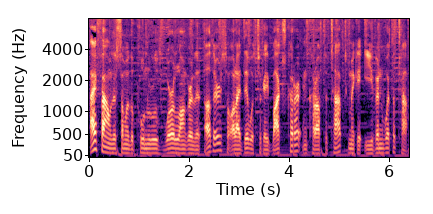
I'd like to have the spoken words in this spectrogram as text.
I found that some of the pool noodles were longer than others, so all I did was took a box cutter and cut off the top to make it even with the top.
